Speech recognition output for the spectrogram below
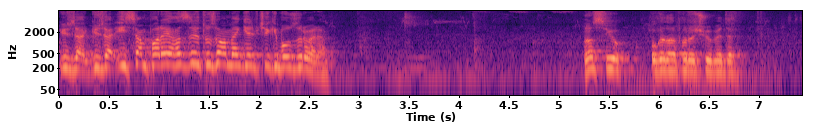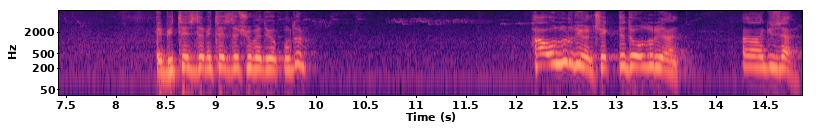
güzel güzel. İyi sen parayı hazır et o zaman ben gelip çekip bozduruverem. Nasıl yok o kadar para şubede? E Bitez'de Bitez'de şubede yok mudur? Ha olur diyorsun. Çekte de olur yani. Ha güzel.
